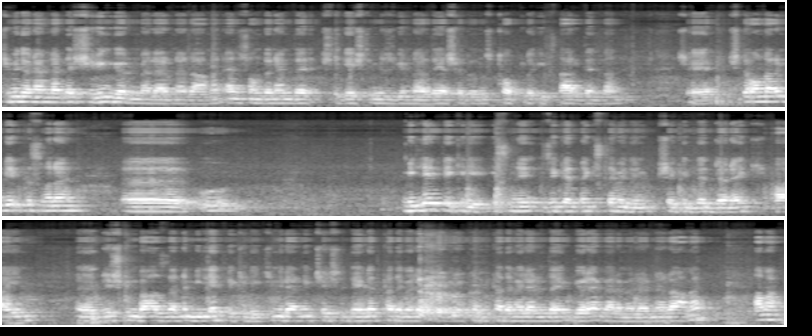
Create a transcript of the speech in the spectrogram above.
kimi dönemlerde şirin görünmelerine rağmen en son dönemde işte geçtiğimiz günlerde yaşadığımız toplu iftar denilen şeye işte onların bir kısmını e, milletvekili ismini zikretmek istemediğim şekilde dönek, hain, e, düşkün bazılarını milletvekili, kimilerini çeşitli devlet kademeleri, kademelerinde görev vermelerine rağmen ama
